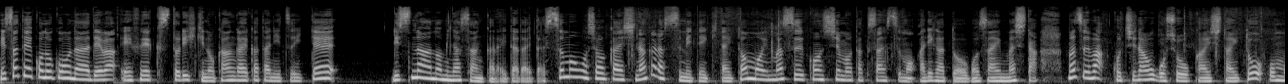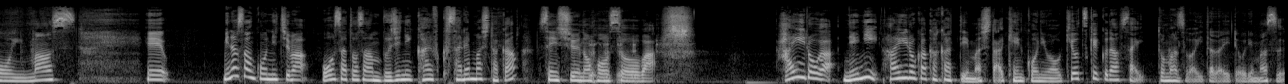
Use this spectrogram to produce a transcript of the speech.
えさて、このコーナーでは FX 取引の考え方について、リスナーの皆さんからいただいた質問を紹介しながら進めていきたいと思います。今週もたくさん質問ありがとうございました。まずはこちらをご紹介したいと思います。えー皆さんこんにちは。大里さん無事に回復されましたか？先週の放送は。灰色が、根に灰色がかかっていました。健康にはお気をつけください。とまずはいただいております。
